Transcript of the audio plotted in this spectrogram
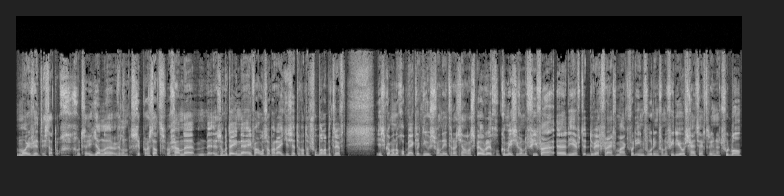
Mooie vent is dat toch. Goed, Jan Willem Schip was dat. We gaan eh, zo meteen eh, even alles op een rijtje zetten wat de voetballen betreft. Eerst kwam er nog opmerkelijk nieuws van de Internationale Spelregelcommissie van de FIFA. Eh, die heeft de weg vrijgemaakt voor de invoering van de videoscheidsrechter in het voetbal.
